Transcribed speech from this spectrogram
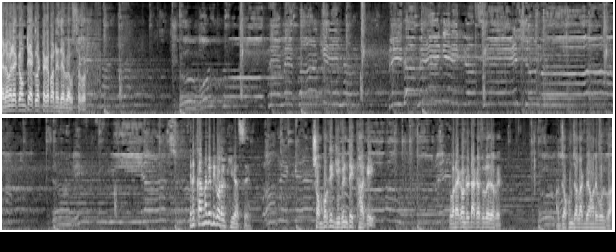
ম্যাডামের অ্যাকাউন্টে এক লাখ টাকা পাঠিয়ে দেওয়ার ব্যবস্থা কর। এটা কান্নাকাটি করার কি আছে? সম্পর্কে গিভ এন্ড টেক থাকেই। তোমার অ্যাকাউন্টে টাকা চলে যাবে। আর যখন যা লাগবে আমারে বলবা।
